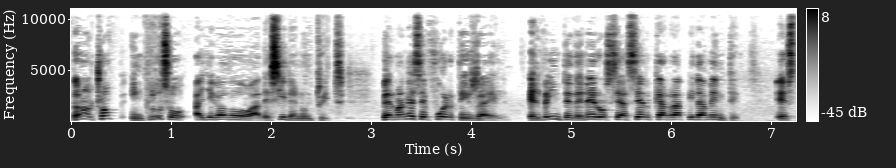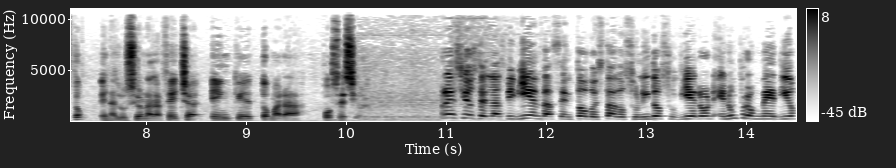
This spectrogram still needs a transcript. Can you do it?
Donald Trump incluso ha llegado a decir en un tuit, permanece fuerte Israel. El 20 de enero se acerca rápidamente. Esto en alusión a la fecha en que tomará posesión precios de las viviendas en todo Estados Unidos subieron en un promedio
